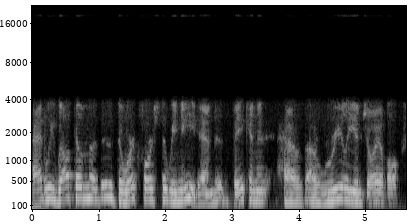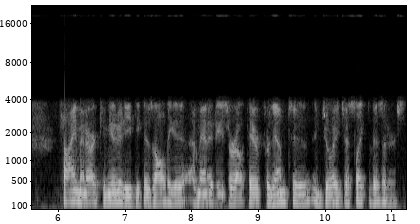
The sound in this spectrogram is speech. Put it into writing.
and we welcome the, workforce that we need and they can have a really enjoyable time in our community because all the amenities are out there for them to enjoy just like the visitors.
